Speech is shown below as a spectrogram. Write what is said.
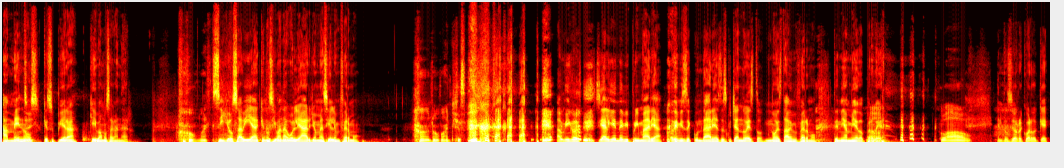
a menos que supiera que íbamos a ganar. Oh, si yo sabía que nos iban a golear, yo me hacía el enfermo. Oh, no manches. Amigos, si alguien de mi primaria o de mi secundaria está escuchando esto, no estaba enfermo, tenía miedo a perder. Wow. Entonces yo recuerdo que,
